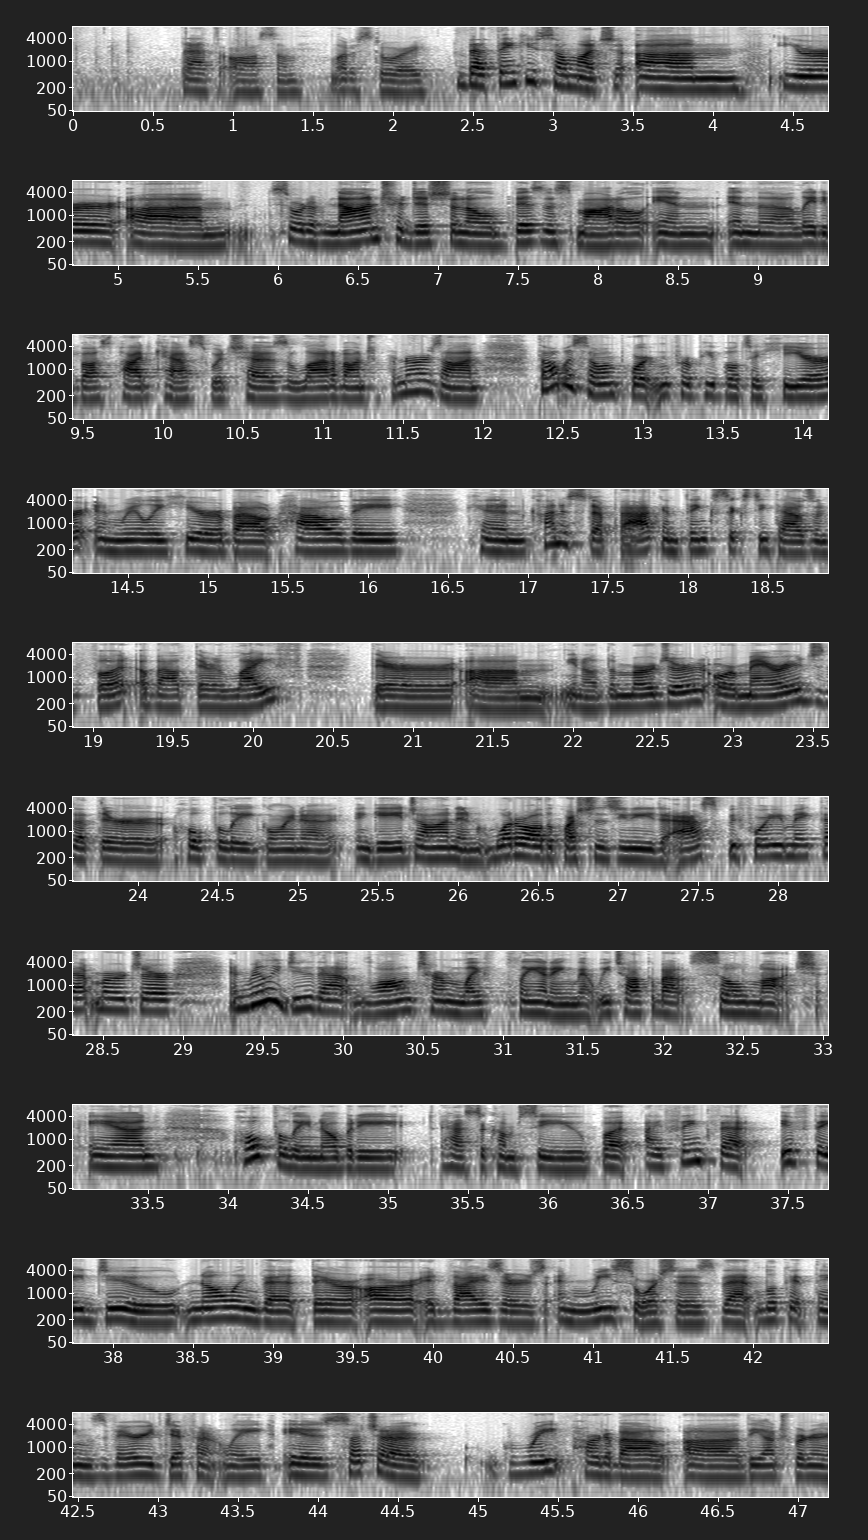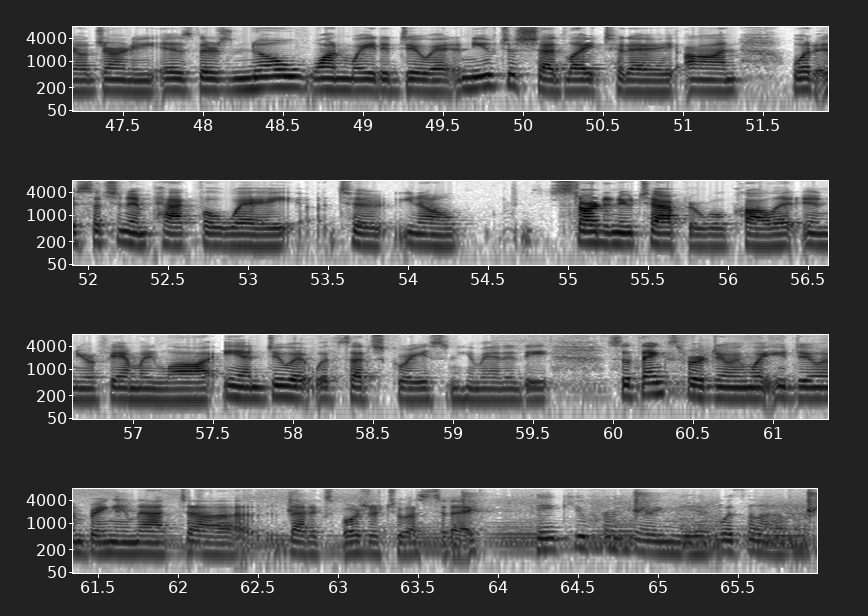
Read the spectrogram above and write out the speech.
That's awesome. What a story. Beth, thank you so much. Um, your um, sort of non traditional business model in, in the Lady Boss podcast, which has a lot of entrepreneurs on, I thought was so important for people to hear and really hear about how they can kind of step back and think 60,000 foot about their life their um, you know the merger or marriage that they're hopefully going to engage on? And what are all the questions you need to ask before you make that merger? And really do that long-term life planning that we talk about so much. And hopefully nobody has to come see you but i think that if they do knowing that there are advisors and resources that look at things very differently is such a great part about uh, the entrepreneurial journey is there's no one way to do it. And you've just shed light today on what is such an impactful way to you know start a new chapter we'll call it in your family law and do it with such grace and humanity. So thanks for doing what you do and bringing that uh, that exposure to us today. Thank you for hearing me. It was an honor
